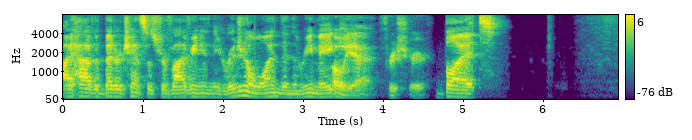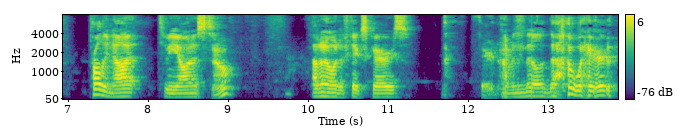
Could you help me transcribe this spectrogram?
I have a better chance of surviving in the original one than the remake. Oh yeah, for sure. but probably not to be honest No, i don't know how to fix cars fair enough. i'm in the middle of nowhere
